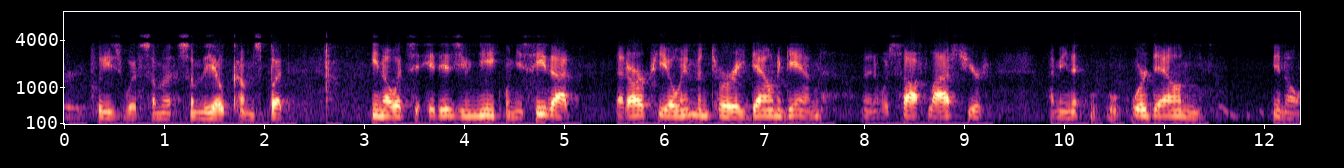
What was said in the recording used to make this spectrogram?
very pleased with some of the outcomes. But you know, it is unique when you see that RPO inventory down again, and it was soft last year. I mean, we're down, you know,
